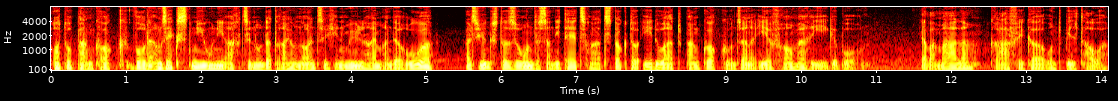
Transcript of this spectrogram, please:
Otto Pankok wurde am 6. Juni 1893 in Mülheim an der Ruhr als jüngster Sohn des Sanitätsrats Dr. Eduard Pankok und seiner Ehefrau Marie geboren. Er war Maler, Grafiker und Bildhauer.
